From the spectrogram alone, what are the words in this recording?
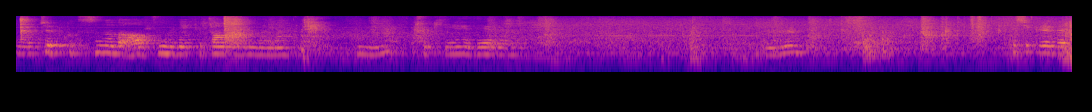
O çöp kutusunda da altın bileklik aldım ben. Hı, Çok iyi hediyeler. Hı. Teşekkür ederim.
